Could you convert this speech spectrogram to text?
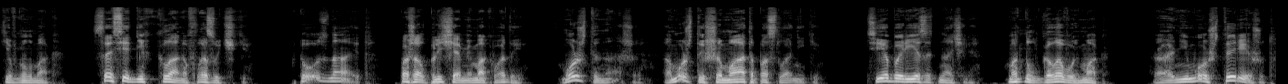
кивнул маг. Соседних кланов лазутчики. Кто знает. Пожал плечами маг воды. Может и наши, а может и шамата посланники. Те бы резать начали, мотнул головой маг. А они, может, и режут.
